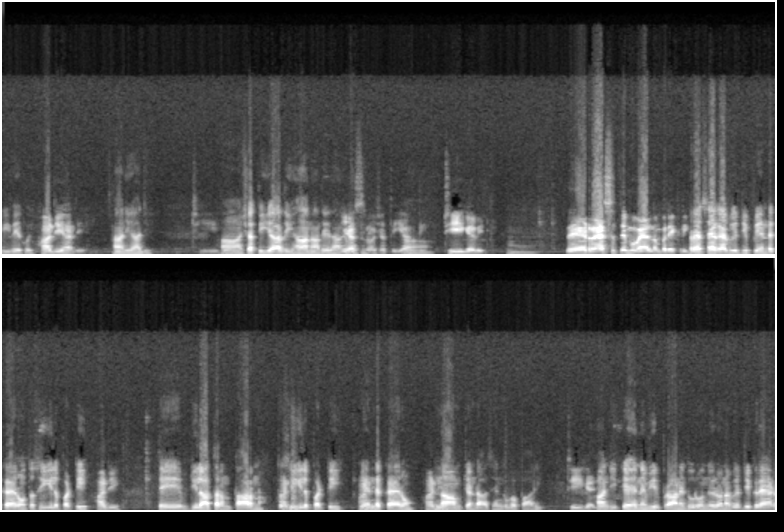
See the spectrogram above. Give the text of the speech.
ਪੀਵੇ ਕੋਈ। ਹਾਂਜੀ ਹਾਂਜੀ। ਹਾਂਜੀ ਹਾਂਜੀ। ਠੀਕ ਹਾਂ 36000 ਦੀ ਹਾਂ ਨਾ ਦੇ ਦਾਂਗੇ ਯੈਸ ਨੋ 36000 ਦੀ। ਠੀਕ ਹੈ ਵੀਰ ਤੇ ਐਡਰੈਸ ਤੇ ਮੋਬਾਈਲ ਨੰਬਰ ਇੱਕ ਵਾਰੀ। ਐਡਰੈਸ ਹੈਗਾ ਵੀਰ ਜੀ ਪਿੰਡ ਕੈਰੋਂ ਤਹਿਸੀਲ ਪੱਟੀ ਹਾਂਜੀ। ਤੇ ਜ਼ਿਲ੍ਹਾ ਤਰਨਤਾਰਨ ਤਹਿਸੀਲ ਪੱਟੀ ਪਿੰਡ ਕੈਰੋਂ। ਨਾਮ ਝੰਡਾ ਸਿੰਘ ਵਪਾਰੀ। ਠੀਕ ਹੈ ਜੀ। ਹਾਂਜੀ ਕਿਸੇ ਨੇ ਵੀਰ ਭਰਾ ਨੇ ਦੂਰੋਂ ਨੇੜੋਂ ਨਾ ਵੀਰ ਜੀ ਗ੍ਰੈਂਡ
